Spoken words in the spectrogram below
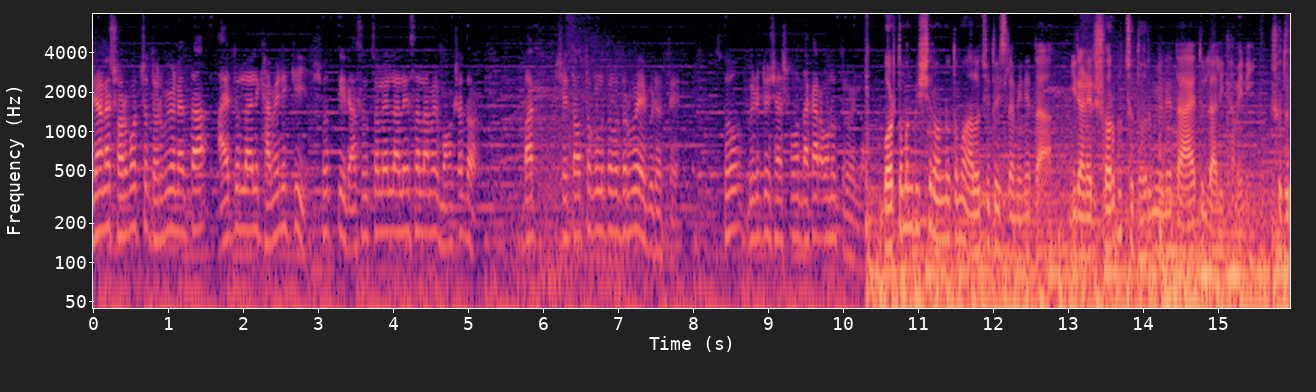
ইরানের সর্বোচ্চ ধর্মীয় নেতা আয়তুল্লাহ আলী খামেনি কি সত্যি রাসুল সাল্লাহ আলি সাল্লামের বংশধর? বা সেই তথ্যগুলো তুলে ধরবো এই ভিডিওতে। ভিডিওটি শেষ পর্যন্ত দেখার অনুরোধ রইল। বর্তমান বিশ্বের অন্যতম আলোচিত ইসলামী নেতা, ইরানের সর্বোচ্চ ধর্মীয় নেতা আয়াতুল্লাহ আলী খামেনি। শুধু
